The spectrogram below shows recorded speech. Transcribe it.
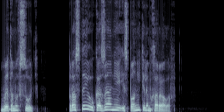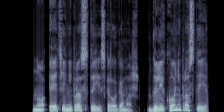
В этом их суть. Простые указания исполнителям хоралов. Но эти непростые, — сказал Гамаш. Далеко не простые.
